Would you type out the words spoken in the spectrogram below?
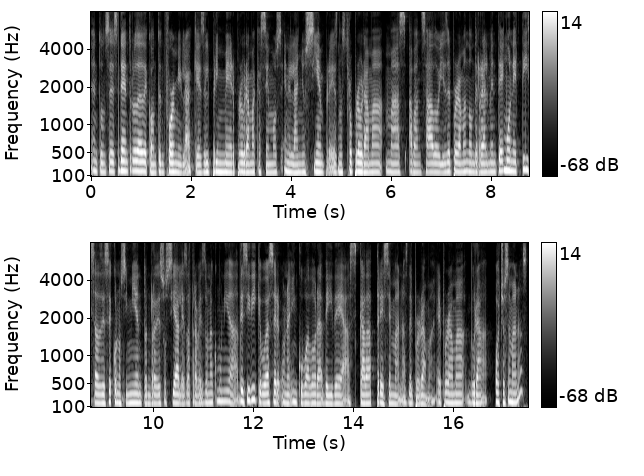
Entonces, Entonces, dentro de The Content Formula, que es el primer programa que hacemos en el año siempre, es nuestro programa más avanzado y es el programa en donde realmente monetizas ese conocimiento en redes sociales a través de una comunidad, decidí que voy a hacer una incubadora de ideas cada tres semanas del programa. El programa dura ocho semanas,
